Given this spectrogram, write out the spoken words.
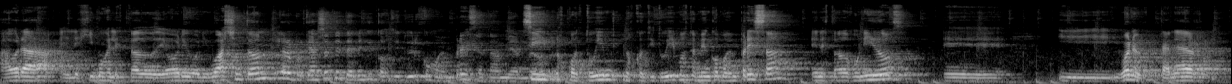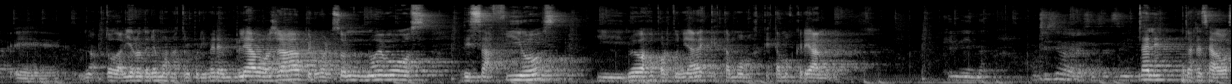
Ahora elegimos el estado de Oregon y Washington. Claro, porque allá te tenés que constituir como empresa también. ¿no? Sí, nos constituimos, nos constituimos también como empresa en Estados Unidos. Eh, y, bueno, tener, eh, todavía no tenemos nuestro primer empleado allá, pero bueno, son nuevos desafíos y nuevas oportunidades que estamos, que estamos creando. Qué lindo. Muchísimas gracias, Ceci. Dale, muchas gracias a vos.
